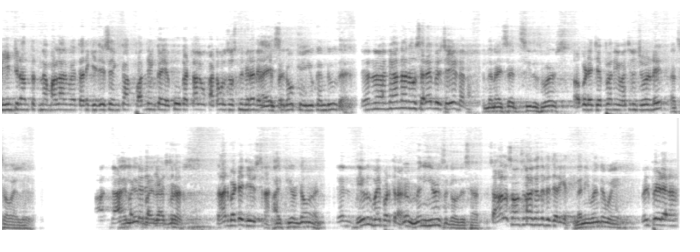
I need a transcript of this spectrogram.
మీ ఇంటిని అంతటిని మళ్ళా మేము తనిఖీ చేసి ఇంకా పన్ను ఇంకా ఎక్కువ కట్టాలి కట్టవలసి వస్తుంది మీరు. నేను నేను అన్నాను సరే మీరు చేయండి అన్న? అప్పుడు నేను చెప్పాను ఈ వచనం చూడండి live. ఆ, దాన్ని I బట్టే జీవిస్తున్నాను. నేను దేవుడికి భయపడుతున్నాను this happened. చాలా సంవత్సరాల కిందట జరిగింది. వెళ్ళిపోయాడా.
